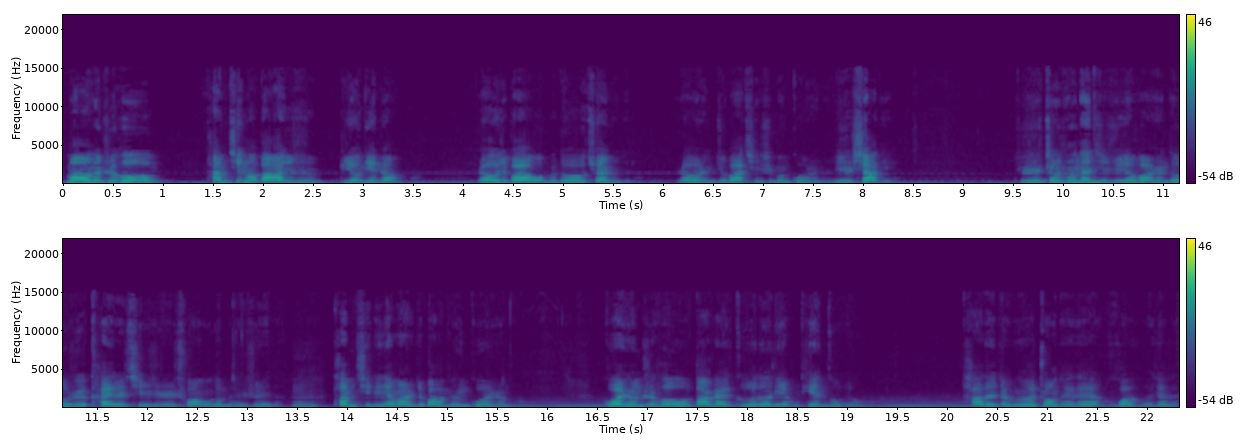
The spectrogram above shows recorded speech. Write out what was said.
骂完了之后，他们寝老大就是比较年长的，然后就把我们都劝出去了，然后人就把寝室门关上了，那是夏天。就是正常男寝睡觉晚上都是开着寝室窗户跟门睡的，嗯他们寝那天晚上就把门关上了，关上之后大概隔了两天左右，他的整个状态才缓和下来。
